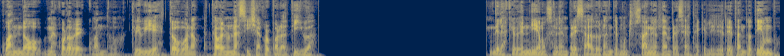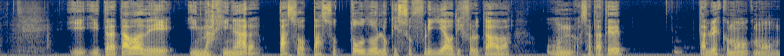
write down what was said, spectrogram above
cuando, me acuerdo que cuando escribí esto, bueno, estaba en una silla corporativa de las que vendíamos en la empresa durante muchos años, la empresa esta que lideré tanto tiempo, y, trataba de imaginar paso a paso todo lo que sufría o disfrutaba. Un, o sea, traté de, tal vez como, como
